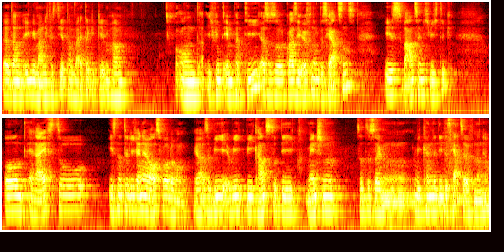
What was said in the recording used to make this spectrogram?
äh, dann irgendwie manifestiert haben, weitergegeben haben. Und ich finde Empathie, also so quasi Öffnung des Herzens, ist wahnsinnig wichtig. Und erreichst du, ist natürlich eine Herausforderung. Ja, also wie, wie, wie kannst du die Menschen sozusagen, wie können die das Herz öffnen? Ja?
